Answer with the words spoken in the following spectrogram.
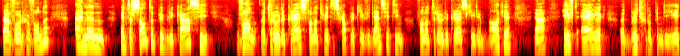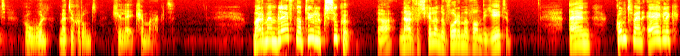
daarvoor gevonden. En een interessante publicatie van het Rode Kruis, van het wetenschappelijk evidentieteam van het Rode Kruis hier in België, ja, heeft eigenlijk het bloedgroependieet gewoon met de grond gelijk gemaakt. Maar men blijft natuurlijk zoeken ja, naar verschillende vormen van diëten. En komt men eigenlijk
